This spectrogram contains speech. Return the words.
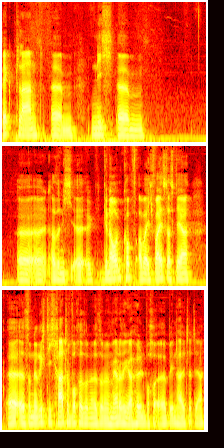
Backplan ähm, nicht ähm, äh, also nicht äh, genau im Kopf, aber ich weiß, dass der äh, so eine richtig harte Woche, so eine, so eine mehr oder weniger Höllenwoche äh, beinhaltet, ja.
